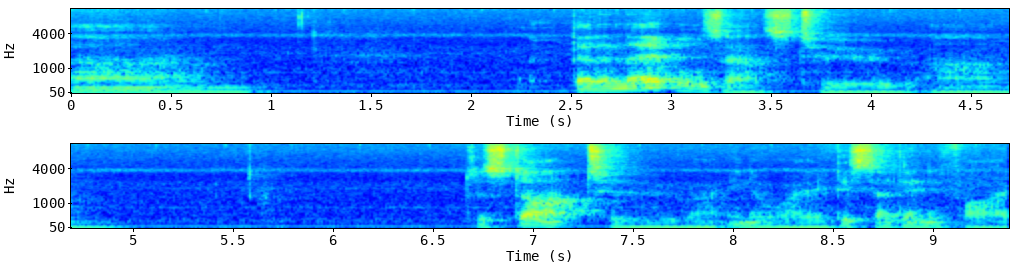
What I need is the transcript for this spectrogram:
Um, that enables us to um, to start to, uh, in a way, disidentify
